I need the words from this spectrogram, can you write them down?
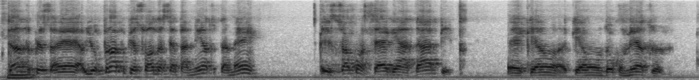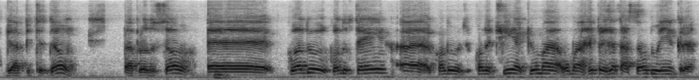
Sim. Tanto pessoal, é, e o próprio pessoal do assentamento também, eles só conseguem a DAP, é, que, é um, que é um documento de aptidão para a produção, é, quando, quando tem, quando, quando tinha aqui uma, uma representação do INCRA.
